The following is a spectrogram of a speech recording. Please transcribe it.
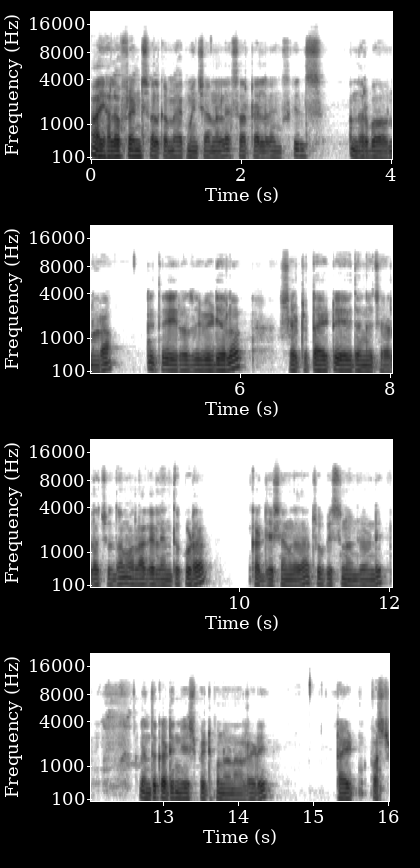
Hi hello friends. Welcome back my channel S R tailoring skills. అందరు బాగున్నారా? అయితే ఈరోజు వీడియోలో షర్ట్ టైట్ ఏ విధంగా చేయాలో చూద్దాం. అలాగే లెంత్ కూడా కట్ చేశాను కదా చూపిస్తున్నాను చూడండి. లెంత్ కటింగ్ చేసి పెట్టుకున్నాను ఆల్రెడీ. టైట్ ఫస్ట్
